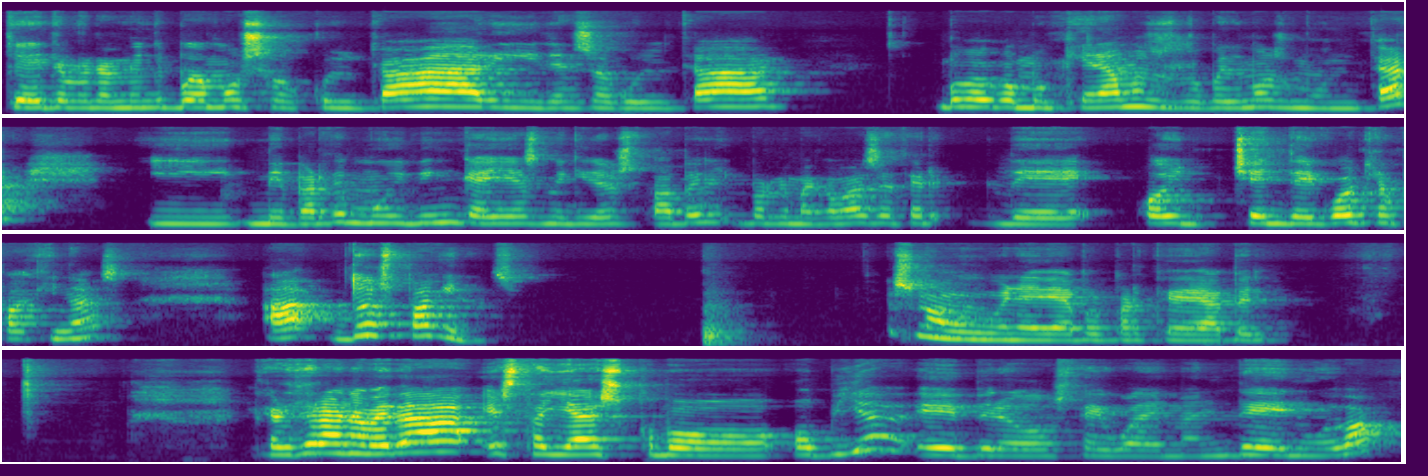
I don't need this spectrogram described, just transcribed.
que realmente podemos ocultar y desocultar, un poco como queramos, lo podemos montar. Y me parece muy bien que hayas metido este papel porque me acabas de hacer de 84 páginas a dos páginas. Es una muy buena idea por parte de Apple. Tercera novedad, esta ya es como obvia, eh, pero está igualmente nueva,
